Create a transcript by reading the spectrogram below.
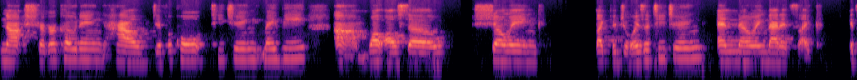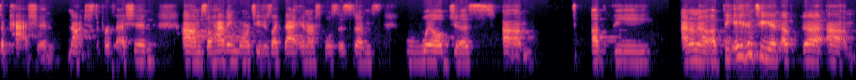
not sugarcoating how difficult teaching may be, um, while also showing like the joys of teaching and knowing that it's like it's a passion, not just a profession. Um, so having more teachers like that in our school systems will just um, up the, I don't know, up the ante and up the um,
